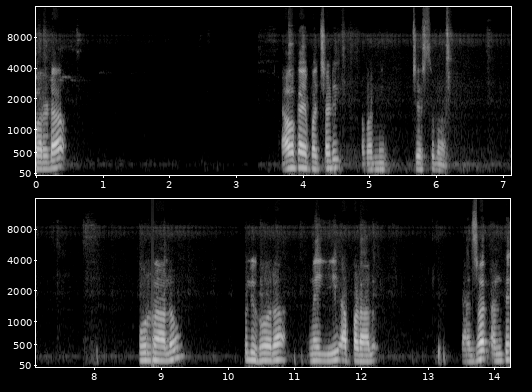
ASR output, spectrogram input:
బరడ ఆవకాయ పచ్చడి అవన్నీ. చేస్తున్నారు. పూర్ణాలు పులిహోర నెయ్యి అప్పడాలు. యాజ్వల్ అంతే.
